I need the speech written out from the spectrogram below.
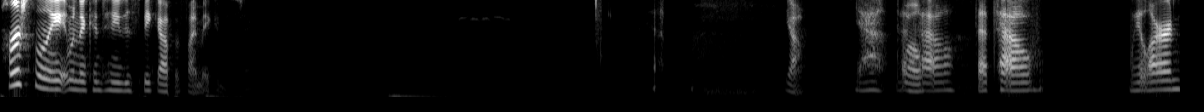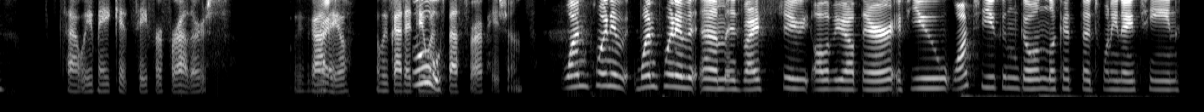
personally am going to continue to speak up if I make a mistake. Yeah. Yeah, that's well, how that's how we learn. That's how we make it safer for others. We've got right. to, and we've got to do Ooh. what's best for our patients. One point of one point of um, advice to all of you out there: if you want to, you can go and look at the 2019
